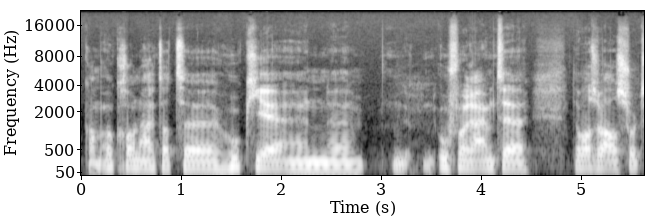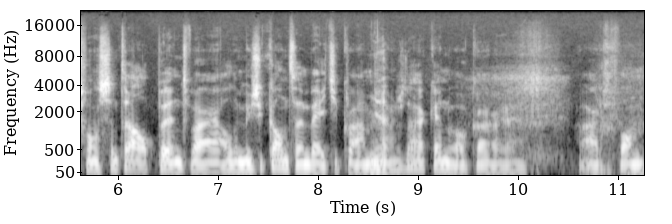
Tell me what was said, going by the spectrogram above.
kwam ook gewoon uit dat eh, hoekje en eh, de oefenruimte. Dat was wel een soort van centraal punt waar alle muzikanten een beetje kwamen. Ja. Dus daar kennen we elkaar. eh. aardig van.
